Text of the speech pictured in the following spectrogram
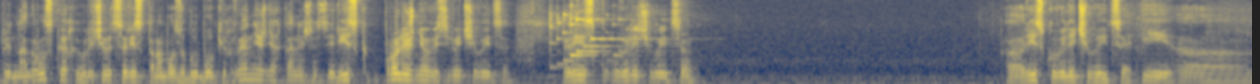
при нагрузках, увеличивается риск тромбоза глубоких вен нижних конечностей, риск пролежня увеличивается, риск увеличивается э, риск увеличивается и э,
